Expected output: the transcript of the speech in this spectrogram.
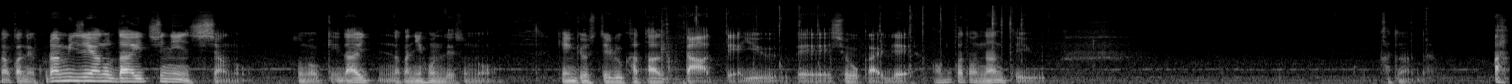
なんかねクラミジアの第一人者のその大なんか日本でその研究している方だっていう、えー、紹介であの方は何ていう方なんだあ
